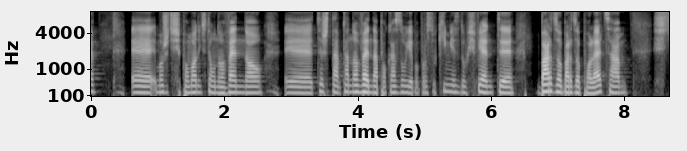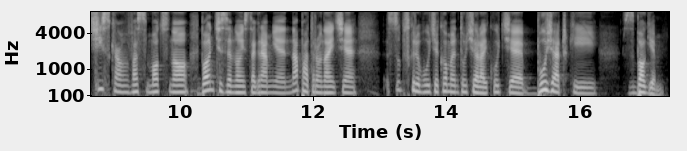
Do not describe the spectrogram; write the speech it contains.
e, możecie się pomodlić tą nowenną, e, też tam ta nowenna pokazuje po prostu, kim jest Duch Święty. Bardzo, bardzo polecam. Ściskam Was mocno. Bądźcie ze mną na Instagramie, na Patronajcie subskrybujcie, komentujcie, lajkujcie, buziaczki z Bogiem.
